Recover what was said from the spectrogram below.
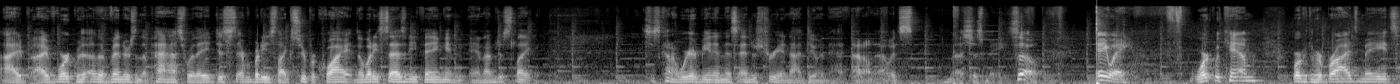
I've, I've, worked with other vendors in the past where they just, everybody's like super quiet, nobody says anything, and, and I'm just like, it's just kind of weird being in this industry and not doing that. I don't know, it's, that's just me. So anyway, work with Kim, work with her bridesmaids,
